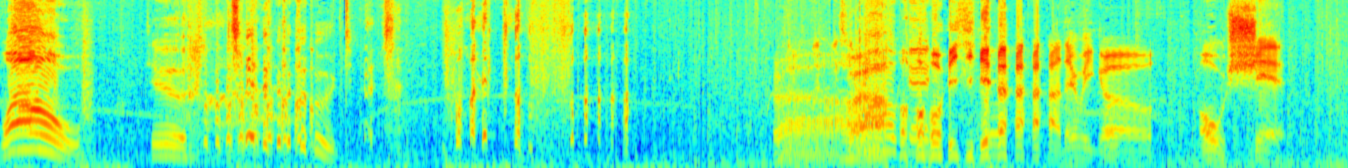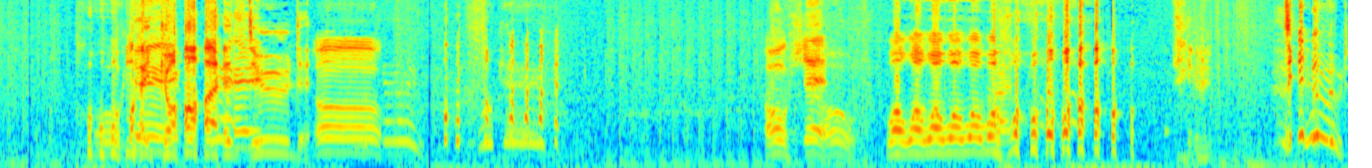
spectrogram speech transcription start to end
Whoa! Dude. Dude! What the fuck? Okay. Oh yeah! There we go. Oh shit! Oh my god, okay. dude! Oh. Okay. Oh shit. Oh. Whoa, whoa, whoa, whoa, whoa, whoa, whoa, whoa, whoa! Dude. Dude!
